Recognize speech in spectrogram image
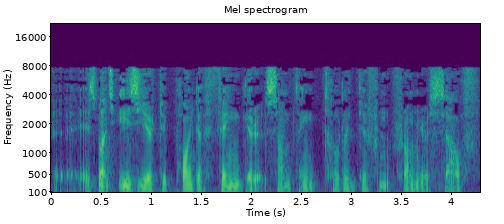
It's much easier to point a finger at something totally different from yourself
